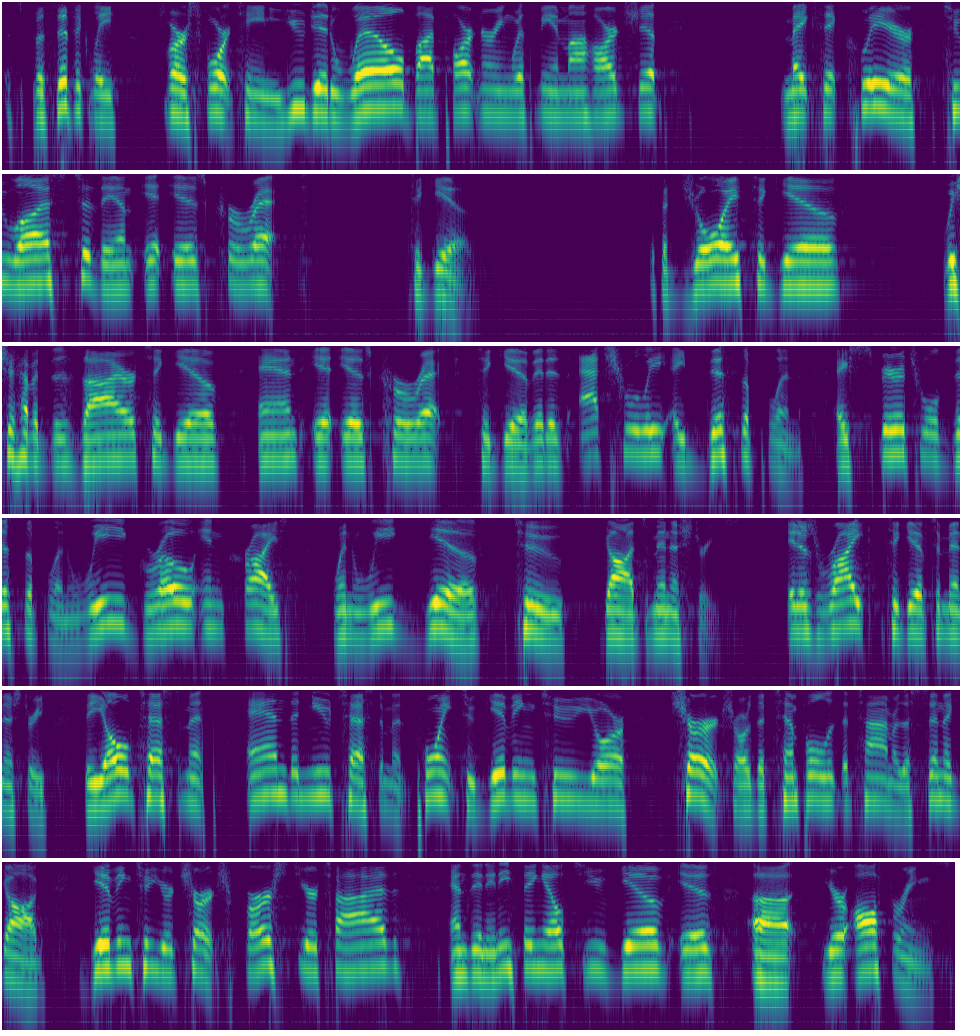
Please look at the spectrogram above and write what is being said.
specifically verse 14 You did well by partnering with me in my hardship makes it clear to us, to them, it is correct to give. It's a joy to give. We should have a desire to give, and it is correct to give. It is actually a discipline, a spiritual discipline. We grow in Christ when we give to God's ministries. It is right to give to ministry. The Old Testament and the New Testament point to giving to your church or the temple at the time or the synagogue, giving to your church first your tithes, and then anything else you give is uh, your offerings.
